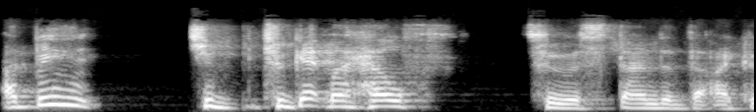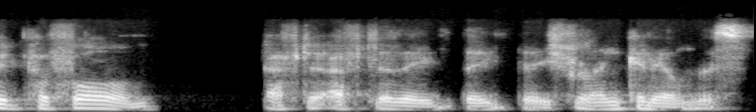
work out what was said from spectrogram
I'd been to to get my health to a standard that I could perform after after the the, the Sri Lankan illness.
